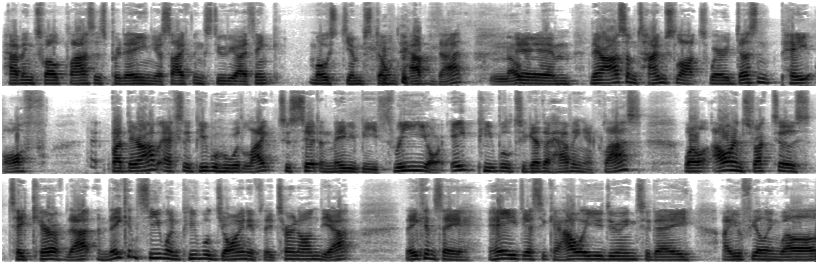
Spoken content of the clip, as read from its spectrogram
having 12 classes per day in your cycling studio, I think most gyms don't have that. Nope. Um, there are some time slots where it doesn't pay off, but there are actually people who would like to sit and maybe be three or eight people together having a class. Well, our instructors take care of that, and they can see when people join if they turn on the app. They can say, "Hey, Jessica, how are you doing today? Are you feeling well?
